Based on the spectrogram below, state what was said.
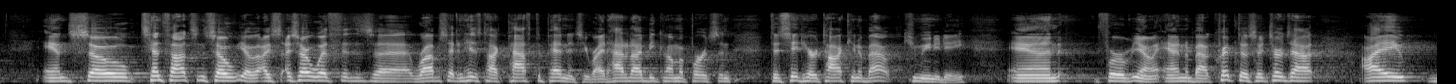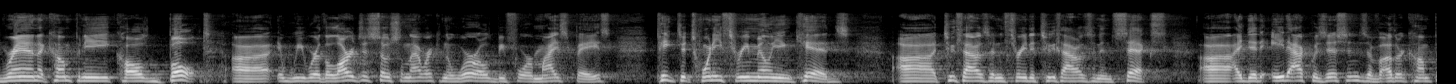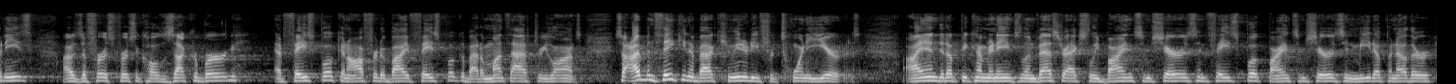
and so, 10 thoughts. And so, you know, I, I start with, as uh, Rob said in his talk, path dependency, right? How did I become a person to sit here talking about community and for, you know, and about crypto? So it turns out I ran a company called Bolt. Uh, we were the largest social network in the world before MySpace, peaked at 23 million kids uh, 2003 to 2006. Uh, I did eight acquisitions of other companies. I was the first person called Zuckerberg at Facebook and offered to buy Facebook about a month after he launched. So I've been thinking about community for 20 years. I ended up becoming an angel investor, actually buying some shares in Facebook, buying some shares in Meetup and other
